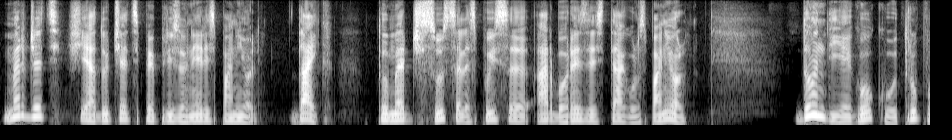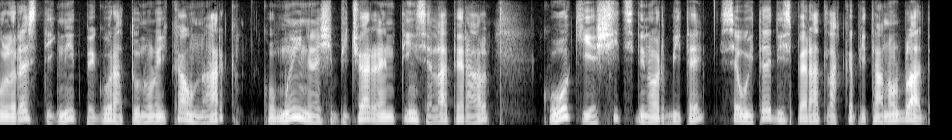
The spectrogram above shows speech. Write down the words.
mergeți și aduceți pe prizonierii spanioli. Daic, tu mergi sus să le spui să arboreze steagul spaniol. Don Diego, cu trupul răstignit pe gura tunului ca un arc, cu mâinile și picioarele întinse lateral, cu ochii ieșiți din orbite, se uită disperat la capitanul Blad.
